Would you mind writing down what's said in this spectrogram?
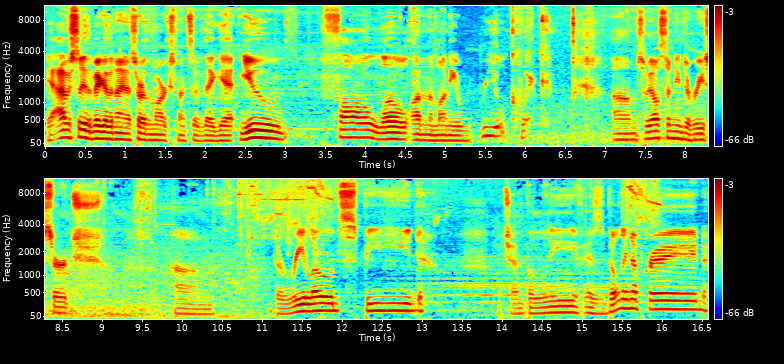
Yeah, obviously the bigger the dinosaur, the more expensive they get. You fall low on the money real quick. Um, so we also need to research um, the reload speed, which I believe is building upgrade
